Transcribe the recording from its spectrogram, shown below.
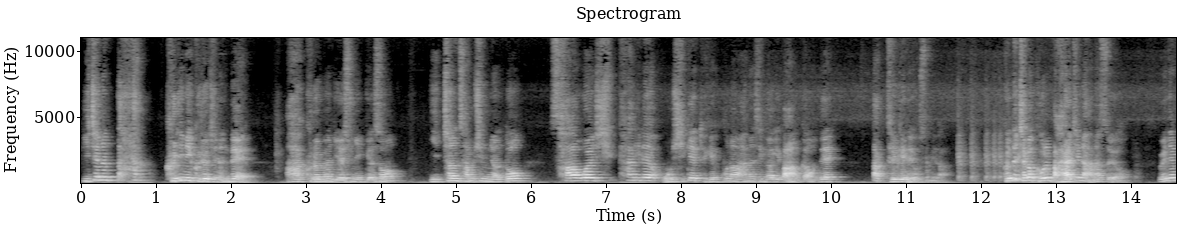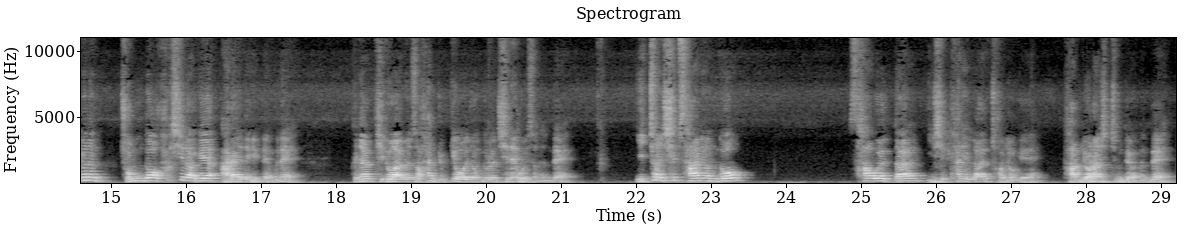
이제는 딱 그림이 그려지는데 아 그러면 예수님께서 2030년도 4월 18일에 오시게 되겠구나 하는 생각이 마음 가운데 딱 들게 되었습니다. 그런데 제가 그걸 말하지는 않았어요. 왜냐하면 좀더 확실하게 알아야 되기 때문에 그냥 기도하면서 한 6개월 정도를 지내고 있었는데 2014년도 4월달 28일 날 저녁에 밤 11시쯤 되었는데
